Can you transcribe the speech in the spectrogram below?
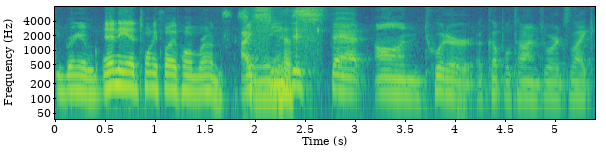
you bring it, and he had 25 home runs. I so- seen Yes. this stat on Twitter a couple times where it's like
